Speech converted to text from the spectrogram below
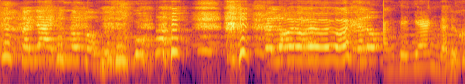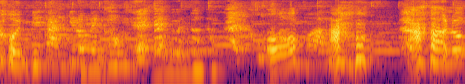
ขยายขยายขึ้นมาบอกเลยโอ้ยโอ้ยโอ้ยโอ้ยต่างจะแย่งกันทุกคนต่างที่เราเป็นของเล่นโอ้เอาเอาลูก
